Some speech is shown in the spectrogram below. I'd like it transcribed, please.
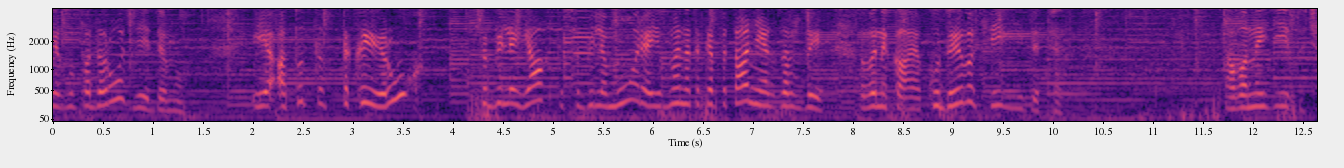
якби по дорозі йдемо. І, а тут такий рух, що біля яхти, що біля моря. І в мене таке питання, як завжди, виникає: куди ви всі їдете? А вони їдуть.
